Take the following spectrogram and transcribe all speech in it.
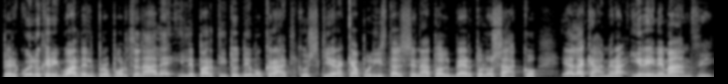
Per quello che riguarda il proporzionale, il Partito Democratico schiera capolista al Senato Alberto Losacco e alla Camera Irene Manzi.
